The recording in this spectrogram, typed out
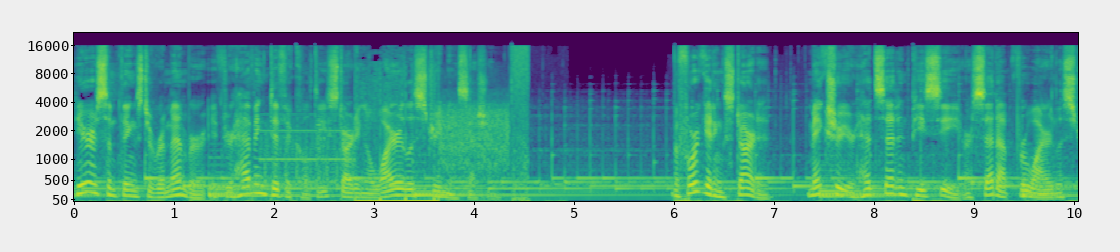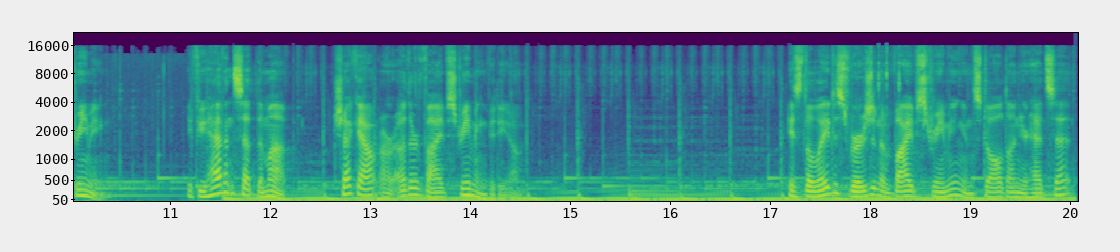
Here are some things to remember if you're having difficulty starting a wireless streaming session. Before getting started, make sure your headset and PC are set up for wireless streaming. If you haven't set them up, check out our other Vive streaming video. Is the latest version of Vive Streaming installed on your headset?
